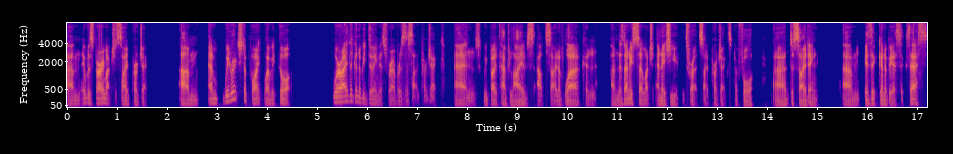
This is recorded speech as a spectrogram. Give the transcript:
Um, it was very much a side project. Um, and we reached a point where we thought, we're either going to be doing this forever as a side project and we both have lives outside of work and, and there's only so much energy you can throw at side projects before uh, deciding um, is it going to be a success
